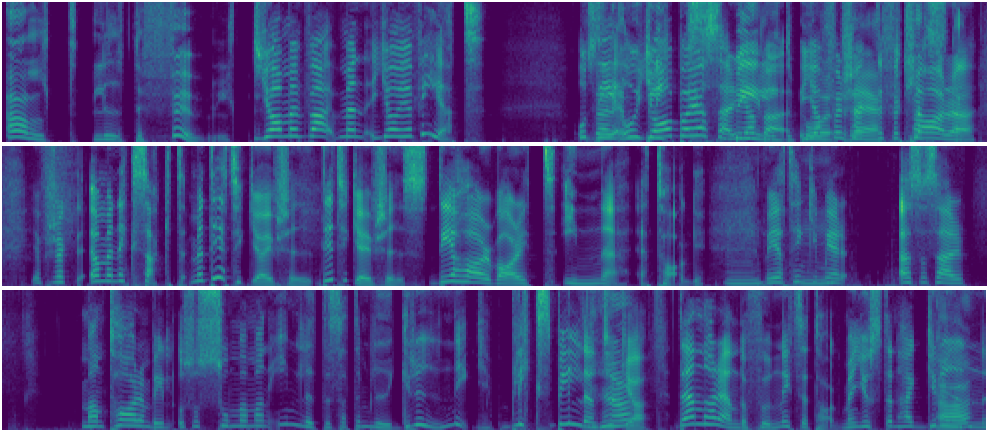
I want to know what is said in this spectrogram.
allt lite fult. Ja, men, va, men ja, jag vet. Och, det, och jag börjar så här, jag, bara, jag försökte förklara, jag försökte, ja men exakt, men det tycker jag i och för sig, det tycker jag i och för sig, det har varit inne ett tag. Men jag tänker Mm. mer, alltså så här, man tar en bild och så zoomar man in lite så att den blir grynig. Blixtbilden tycker Ja. jag, den har ändå funnits ett tag, men just den här gryn,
